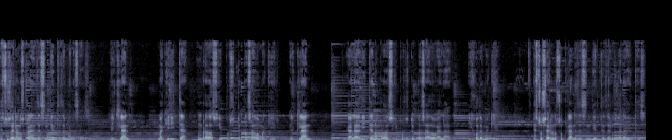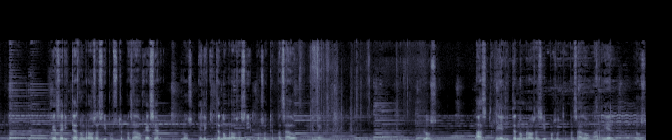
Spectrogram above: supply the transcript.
Estos eran los clanes descendientes de Manasés. El clan Maquirita, nombrado así por su antepasado Maquir. El clan Galadita, nombrado así por su antepasado Galad, hijo de Maquir. Estos eran los subclanes descendientes de los Galaditas. Geseritas, nombrados así por su antepasado Geser. Los Elequitas, nombrados así por su antepasado Elec. Los Asrielitas, nombrados así por su antepasado Arriel. Los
